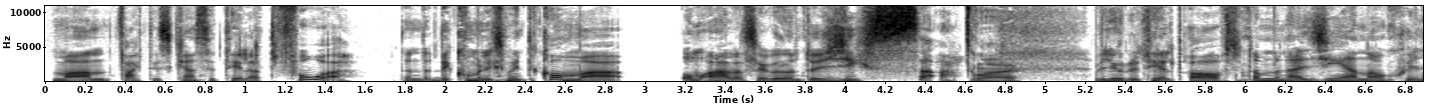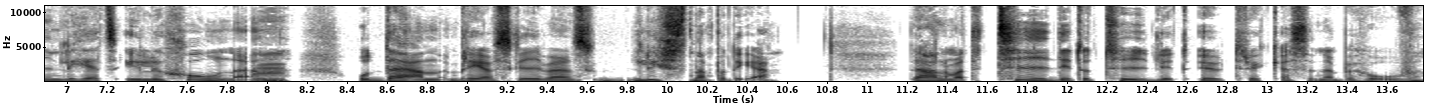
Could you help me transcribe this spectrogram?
man faktiskt kan se till att få den där. Det kommer liksom inte komma om alla ska gå runt och gissa. Nej. Vi gjorde ett helt avsnitt om den här genomskinlighetsillusionen. Och den brevskrivaren, lyssna på det. Det handlar om att tidigt och tydligt uttrycka sina behov.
